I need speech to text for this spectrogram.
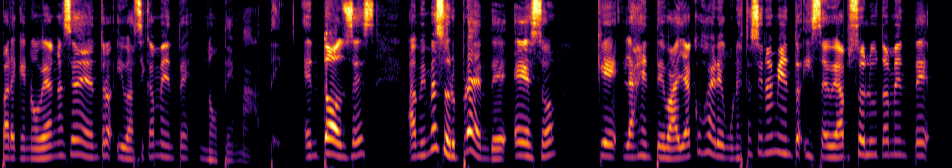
para que no vean hacia adentro y básicamente no te maten. Entonces, a mí me sorprende eso que la gente vaya a coger en un estacionamiento y se ve absolutamente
